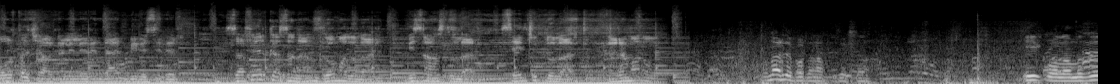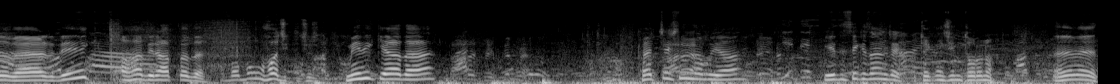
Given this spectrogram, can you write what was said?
Orta Çağ kalelerinden birisidir. Zafer kazanan Romalılar, Bizanslılar, Selçuklular, Karamanoğlu Bunlar da buradan atlayacak sana. İlk molamızı verdik. Aha biri atladı. Baba ufacıktı çocuk. Minik ya da. Kaç yaşında bu ya? 7. 7-8 ancak. Teknecinin torunu. Evet.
